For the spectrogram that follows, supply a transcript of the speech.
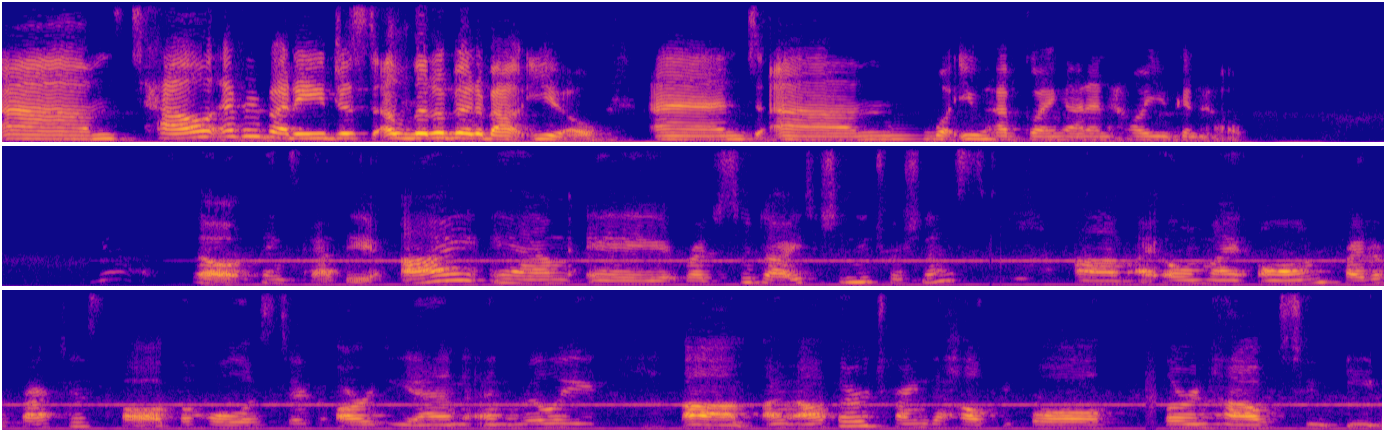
Um, tell everybody just a little bit about you and um, what you have going on and how you can help. Yeah, so thanks, Kathy. I am a registered dietitian nutritionist. Um, I own my own private practice called the Holistic RDN, and really, um, I'm out there trying to help people learn how to eat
